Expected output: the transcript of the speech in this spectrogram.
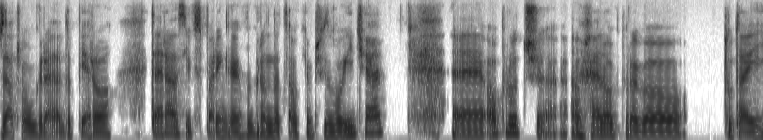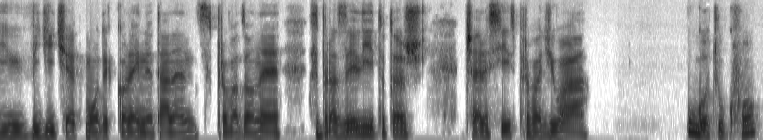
zaczął grę dopiero teraz i w sparingach wygląda całkiem przyzwoicie. E, oprócz Angelo, którego tutaj widzicie młody kolejny talent sprowadzony z Brazylii, to też Chelsea sprowadziła Ugo Czukwu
